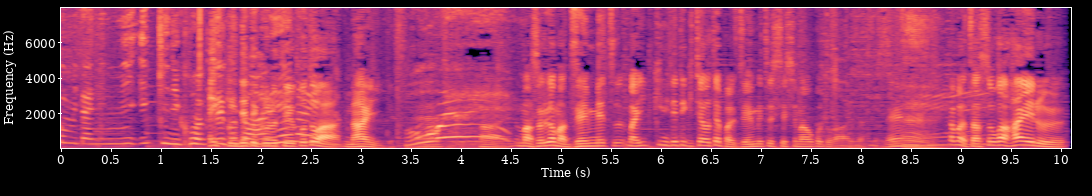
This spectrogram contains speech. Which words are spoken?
かいわれない子みたいにに一気にこうっていう一気に出てくるということはないですね、はいまあ、それがまあ全滅、まあ、一気に出てきちゃうとやっぱり全滅してしまうことがありますよね、えやっぱり雑草が生える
